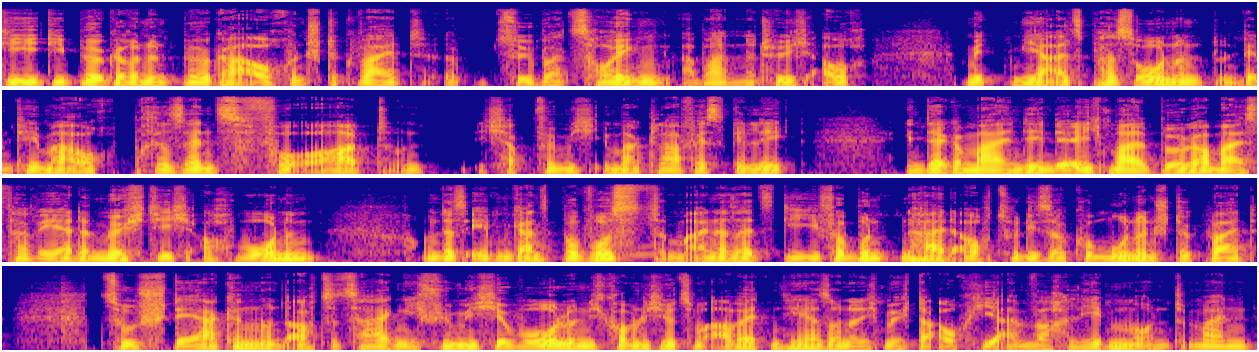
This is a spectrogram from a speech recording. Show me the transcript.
die, die Bürgerinnen und Bürger auch ein Stück weit äh, zu überzeugen, aber natürlich auch mit mir als Person und, und dem Thema auch Präsenz vor Ort. Und ich habe für mich immer klar festgelegt, in der Gemeinde, in der ich mal Bürgermeister werde, möchte ich auch wohnen und das eben ganz bewusst, um einerseits die Verbundenheit auch zu dieser Kommune ein Stück weit zu stärken und auch zu zeigen, ich fühle mich hier wohl und ich komme nicht nur zum Arbeiten her, sondern ich möchte auch hier einfach leben und meinen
